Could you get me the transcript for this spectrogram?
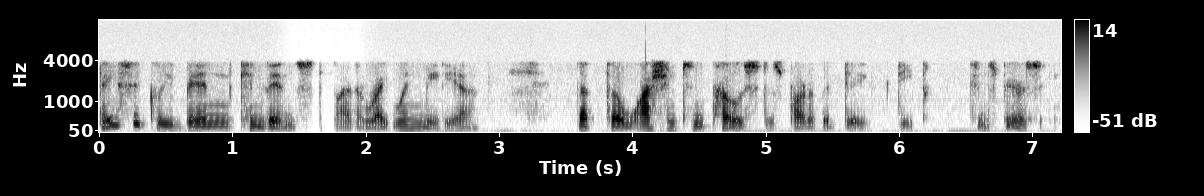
basically been convinced by the right wing media that the Washington Post is part of a deep, deep conspiracy.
